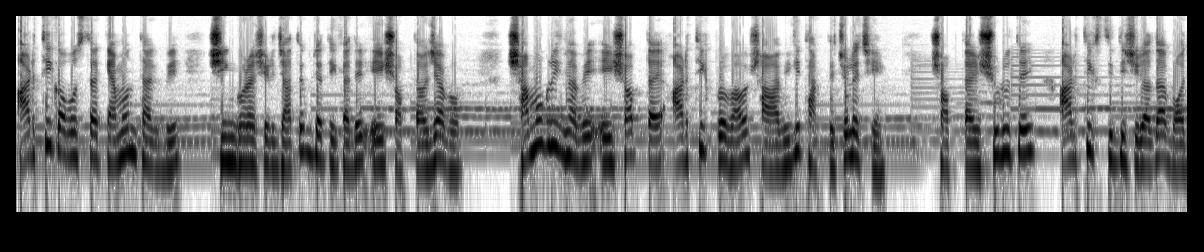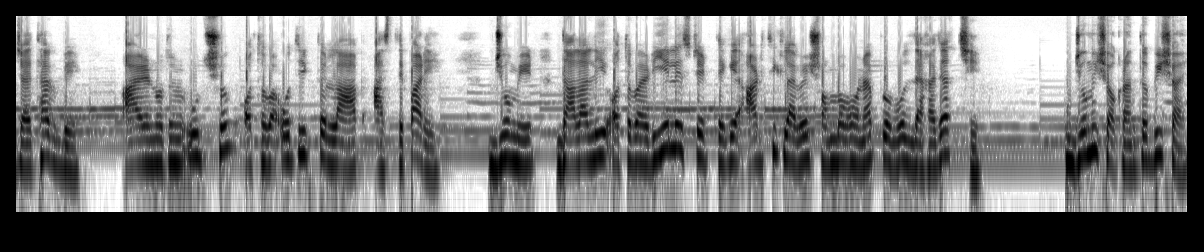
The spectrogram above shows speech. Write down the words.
আর্থিক অবস্থা কেমন থাকবে সিংহ রাশির জাতক জাতিকাদের এই সপ্তাহ যাব। সামগ্রিকভাবে এই সপ্তাহে আর্থিক প্রবাহ স্বাভাবিকই থাকতে চলেছে। সপ্তাহের শুরুতে আর্থিক স্থিতিশীলতা বজায় থাকবে। আয়ের নতুন উৎস অথবা অতিরিক্ত লাভ আসতে পারে। জমির দালালি অথবা রিয়েল এস্টেট থেকে আর্থিক লাভের সম্ভাবনা প্রবল দেখা যাচ্ছে। জমি সংক্রান্ত বিষয়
